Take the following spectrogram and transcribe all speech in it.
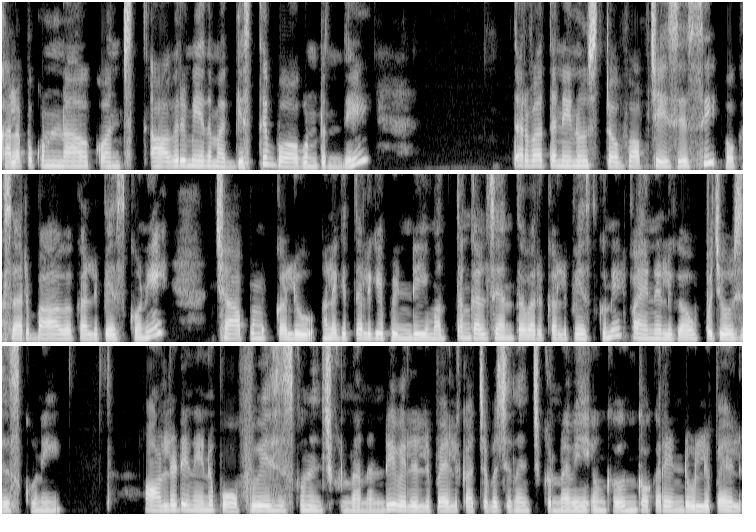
కలపకుండా కొంచెం ఆవిరి మీద మగ్గిస్తే బాగుంటుంది. తర్వాత నేను స్టవ్ ఆఫ్ చేసేసి ఒకసారి బాగా కలిపేసుకొని చేప ముక్కలు అలాగే తలిగే పిండి మొత్తం కలిసేంత వరకు కలిపేసుకుని ఫైనల్గా ఉప్పు చూసేసుకుని ఆల్రెడీ నేను పోపు వేసేసుకొని ఉంచుకున్నానండి వెల్లుల్లిపాయలు కచ్చపచ్చ దంచుకున్నవి ఇంకో ఇంకొక రెండు ఉల్లిపాయలు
